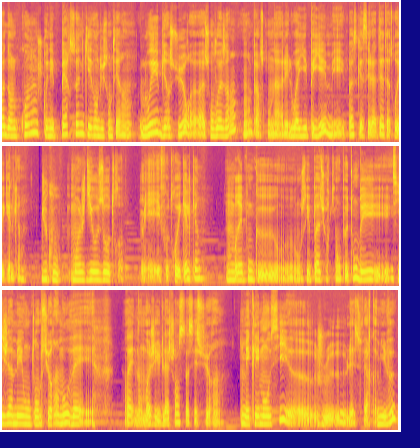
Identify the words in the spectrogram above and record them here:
Moi, dans le coin, je connais personne qui ait vendu son terrain. Loué, bien sûr, euh, à son voisin, hein, parce qu'on a les loyers payés, mais pas se casser la tête à trouver quelqu'un. Du coup, moi je dis aux autres, mais il faut trouver quelqu'un. On me répond que euh, on sait pas sur qui on peut tomber, si jamais on tombe sur un mauvais. Ouais, non, moi j'ai eu de la chance, ça c'est sûr. Hein. Mais Clément aussi, euh, je le laisse faire comme il veut.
